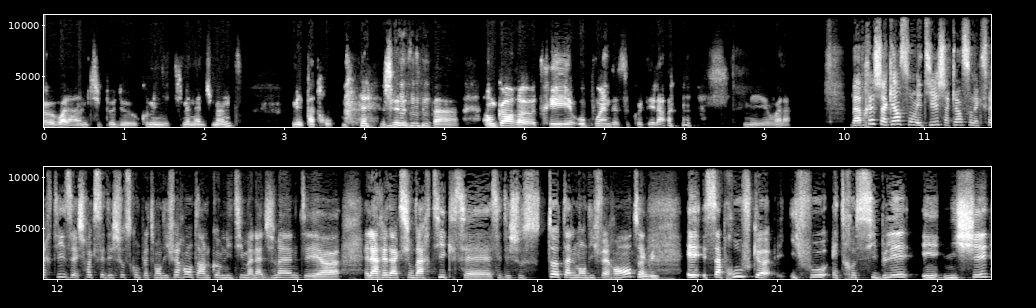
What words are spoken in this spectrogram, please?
euh, voilà, un petit peu de community management, mais pas trop. je ne suis pas encore très au point de ce côté-là, mais voilà. Bah après, chacun son métier, chacun son expertise. Et je crois que c'est des choses complètement différentes. Hein. Le community management euh, et, la rédaction d'articles, c'est des choses totalement différentes. Et, ça prouve qu'il faut être ciblé et niché.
